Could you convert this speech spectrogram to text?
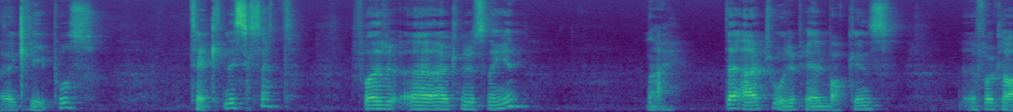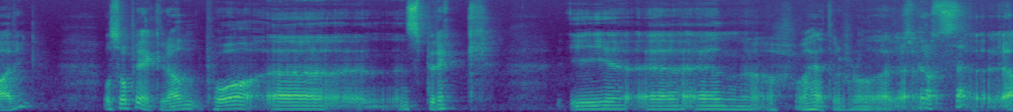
eh, Kripos, teknisk sett, for uh, knusningen? Nei. Det er Tore Per Bakkens uh, forklaring. Og så peker han på eh, en sprekk i en Hva heter det for noe? Der? Sprosse? ja.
